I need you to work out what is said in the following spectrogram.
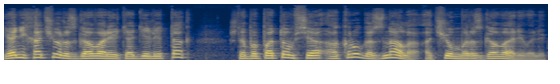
Я не хочу разговаривать о деле так, чтобы потом вся округа знала, о чем мы разговаривали.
